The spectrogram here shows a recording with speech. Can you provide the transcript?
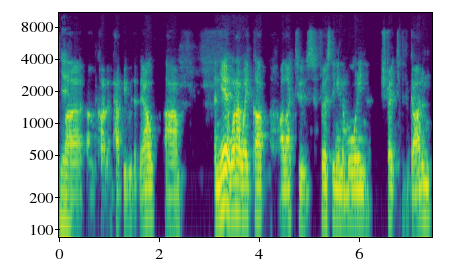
Yeah. But I'm kind of happy with it now. Um, and yeah, when I wake up, I like to first thing in the morning straight to the garden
